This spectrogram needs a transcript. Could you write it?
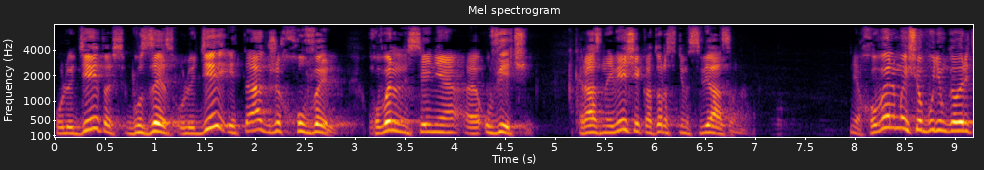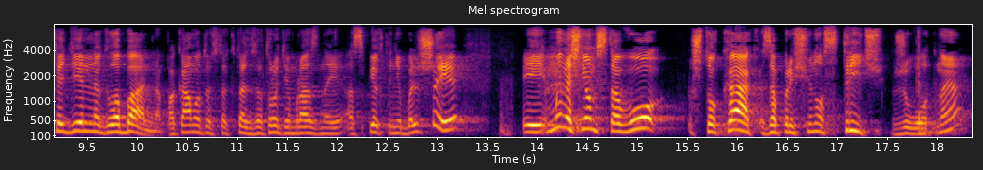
у людей, то есть гузез у людей и также хувель. Хувель нанесение э, увечий. Разные вещи, которые с этим связаны. Не, хувель мы еще будем говорить отдельно глобально, пока мы то есть, так, так затронем разные аспекты небольшие. И мы начнем с того, что как запрещено стричь животное –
